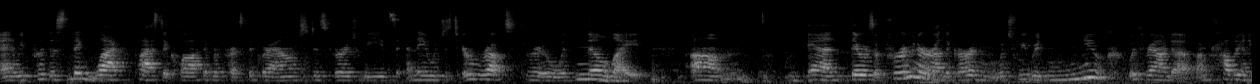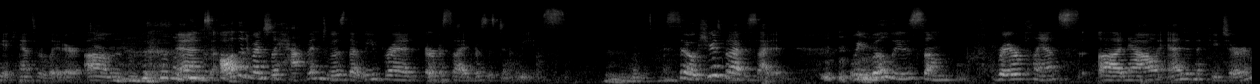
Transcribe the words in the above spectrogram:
And we'd put this thick black plastic cloth over parts of the ground to discourage weeds and they would just erupt through with no light. Um, and there was a perimeter around the garden which we would nuke with Roundup. I'm probably going to get cancer later. Um, and all that eventually happened was that we bred herbicide-resistant weeds. So here's what I've decided. We will lose some rare plants uh, now and in the future,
